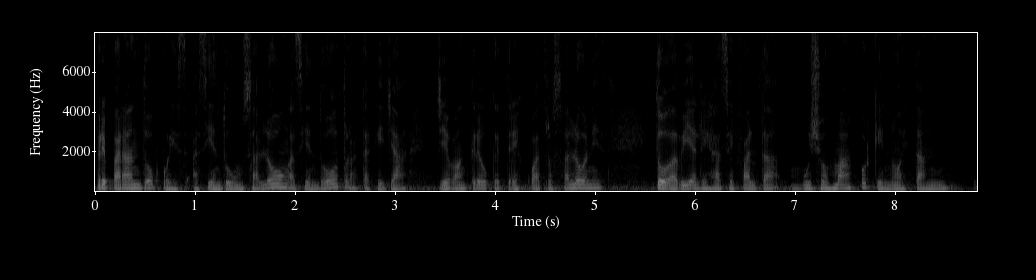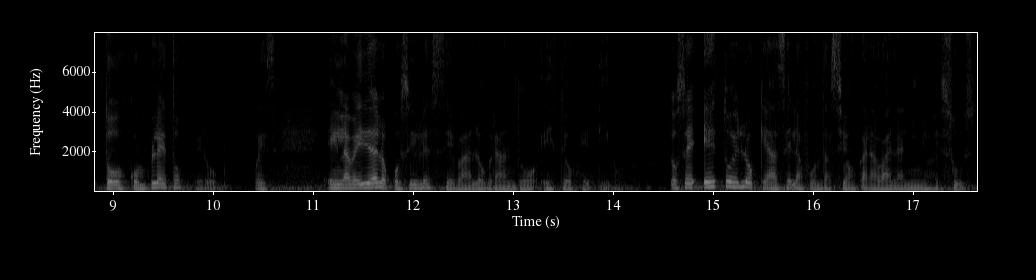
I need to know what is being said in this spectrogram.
preparando, pues haciendo un salón, haciendo otro, hasta que ya llevan creo que tres, cuatro salones. Todavía les hace falta muchos más porque no están todos completos, pero pues en la medida de lo posible se va logrando este objetivo. Entonces, esto es lo que hace la Fundación Caravana al Niño Jesús.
